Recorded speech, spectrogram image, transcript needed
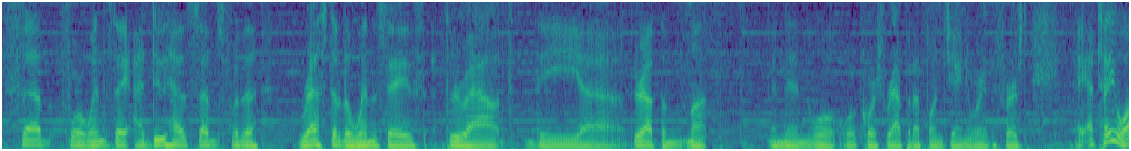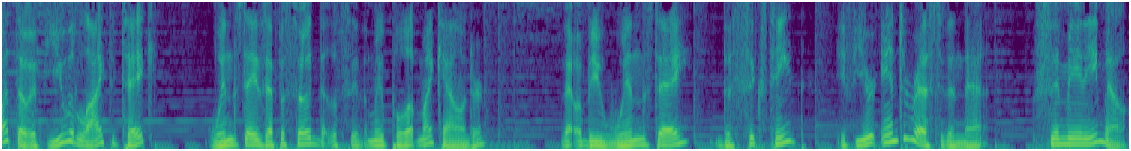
sub for Wednesday. I do have subs for the rest of the Wednesdays throughout the uh, throughout the month, and then we'll, we'll of course wrap it up on January the first. Hey, I tell you what though, if you would like to take Wednesday's episode, let's see, let me pull up my calendar. That would be Wednesday the sixteenth. If you're interested in that, send me an email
